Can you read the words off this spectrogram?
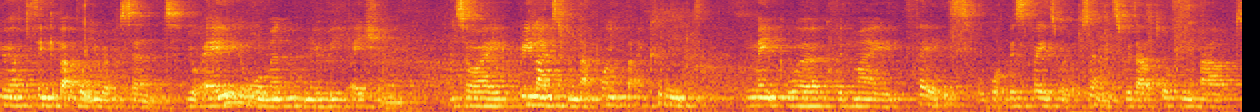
you have to think about what you represent. You're A, a woman, and you're B, Asian. And so I realized from that point that I couldn't make work with my face, or what this face represents, without talking about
